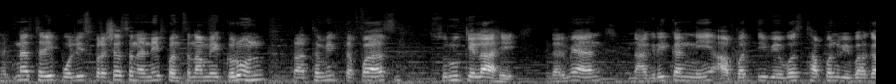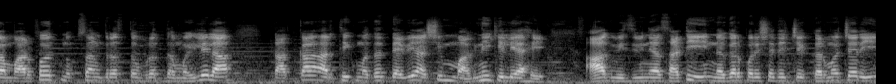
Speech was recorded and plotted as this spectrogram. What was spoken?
घटनास्थळी पोलीस प्रशासनाने पंचनामे करून प्राथमिक तपास सुरू केला आहे. दरम्यान नागरिकांनी आपत्ती व्यवस्थापन विभागामार्फत नुकसानग्रस्त वृद्ध महिलेला तात्काळ आर्थिक मदत द्यावी अशी मागणी केली आहे. आग विझविण्यासाठी नगर परिषदेचे कर्मचारी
